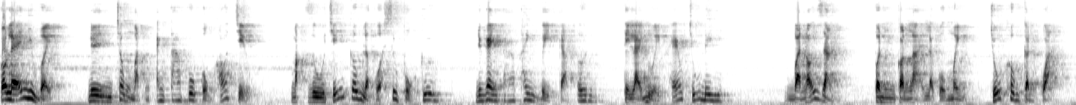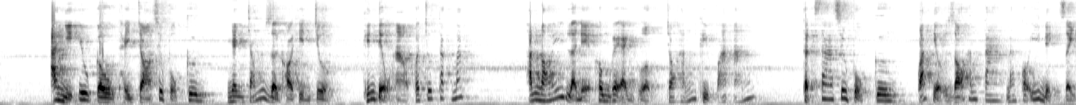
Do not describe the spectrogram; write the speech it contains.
Có lẽ như vậy nên trong mặt anh ta vô cùng khó chịu. Mặc dù chiến công là của sư phụ Cương, nhưng anh ta thay vì cảm ơn thì lại đuổi khéo chú đi và nói rằng phần còn lại là của mình, chú không cần quản. An Nhị yêu cầu thầy trò sư phụ Cương nhanh chóng rời khỏi hiện trường, khiến Tiểu Hào có chút thắc mắc. Hắn nói là để không gây ảnh hưởng cho hắn khi phá án. Thật ra sư phụ Cương quá hiểu rõ hắn ta đang có ý định gì.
